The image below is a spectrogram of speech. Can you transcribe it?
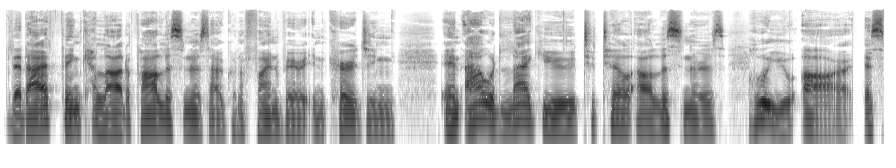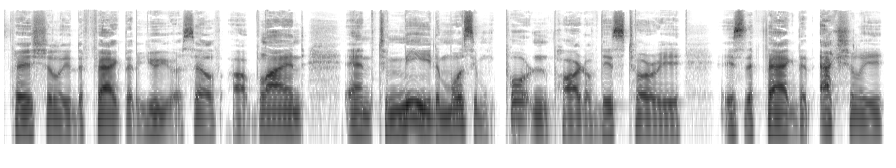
that I think a lot of our listeners are going to find very encouraging. And I would like you to tell our listeners who you are, especially the fact that you yourself are blind. And to me, the most important part of this story is the fact that actually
